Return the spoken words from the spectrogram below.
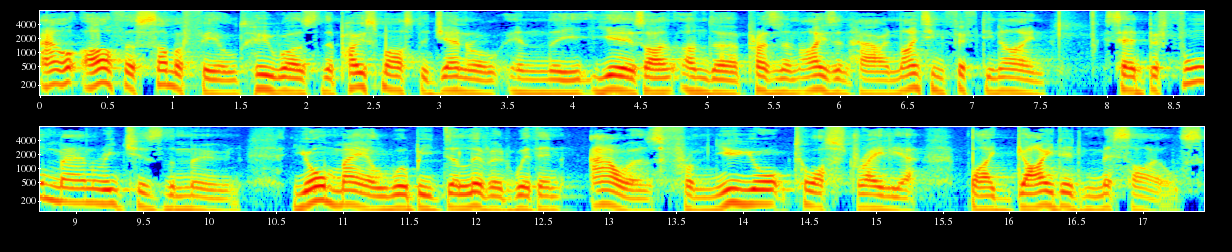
Arthur Summerfield, who was the Postmaster General in the years under President Eisenhower in 1959, said, Before man reaches the moon, your mail will be delivered within hours from New York to Australia by guided missiles.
